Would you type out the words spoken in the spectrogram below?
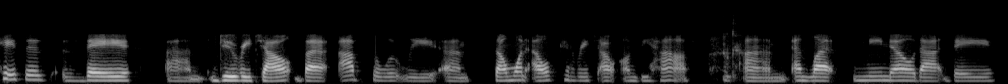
cases they um, do reach out, but absolutely um, someone else can reach out on behalf okay. um, and let me know that they,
